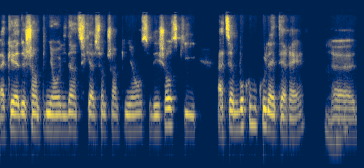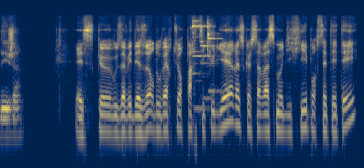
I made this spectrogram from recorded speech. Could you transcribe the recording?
la cueillette de champignons, l'identification de champignons, c'est des choses qui attirent beaucoup, beaucoup l'intérêt mhm. des gens. Est-ce que vous avez des heures d'ouverture particulières? Est-ce que ça va se modifier pour cet été?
